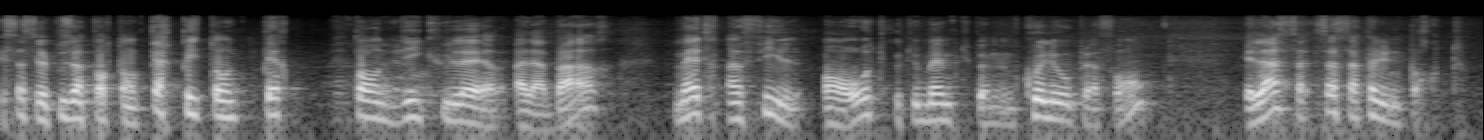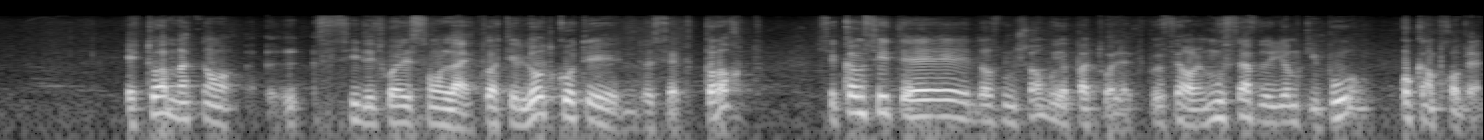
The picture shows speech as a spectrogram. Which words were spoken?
et ça c'est le plus important, perpendiculaire à la barre, mettre un fil en haut que tu, même, tu peux même coller au plafond, et là, ça, s'appelle une porte. Et toi, maintenant, si les toilettes sont là, et toi, tu es l'autre côté de cette porte, c'est comme si tu étais dans une chambre où il n'y a pas de toilette. Tu peux faire le moussaf de Yom Kippour, aucun problème.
